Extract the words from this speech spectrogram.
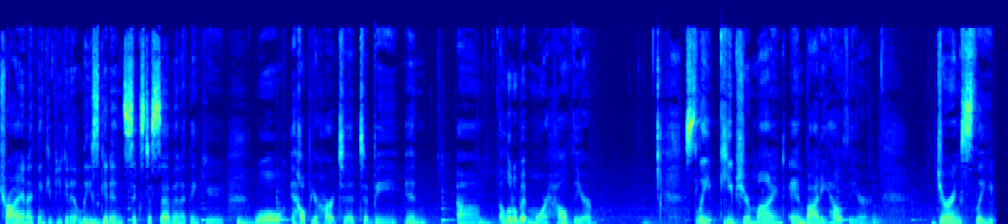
try and I think if you can at least get in six to seven, I think you will help your heart to, to be in um, a little bit more healthier. Sleep keeps your mind and body healthier. During sleep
